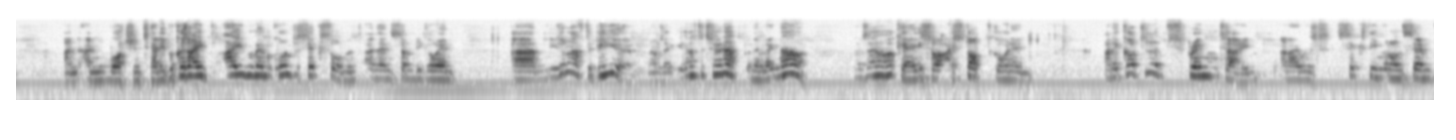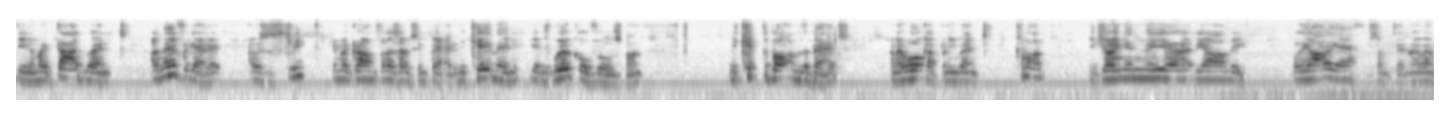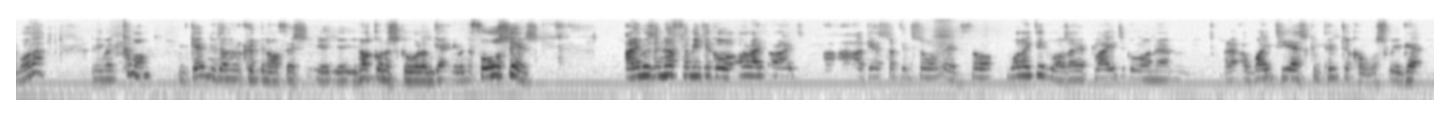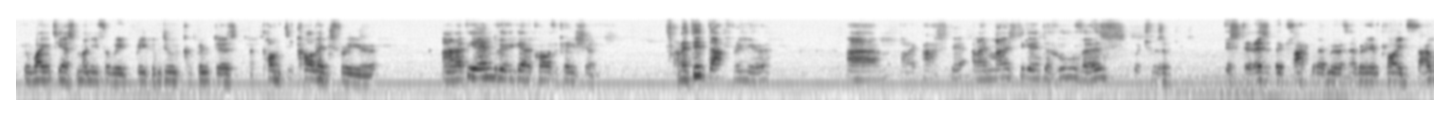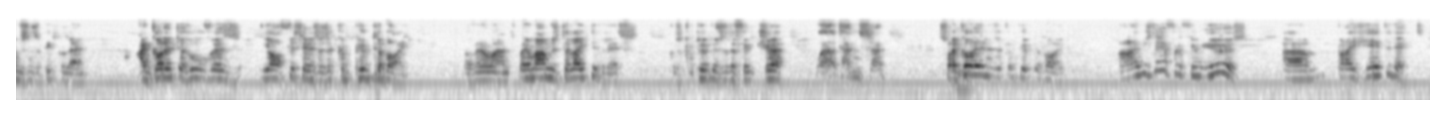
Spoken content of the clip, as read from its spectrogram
and, and watching telly because I I remember going to sixth form and, and then somebody going, um, "You don't have to be here," and I was like, "You don't have to turn up," and they were like, "No." I was like, oh, "Okay," so I stopped going in, and it got to the springtime, and I was 16 going on 17, and my dad went. I'll never forget it. I was asleep in my grandfather's house in bed, and he came in. He had his work overalls on, and he kicked the bottom of the bed, and I woke up, and he went, "Come on, you join in the uh, the army or the RAF or something." And I went, "What?" And he went, "Come on, I'm getting you down the recruiting office. You, you, you're not going to school. I'm getting you in the forces." And it was enough for me to go, all right, all right, I- I'll get something sorted. So what I did was I applied to go on um, a, YTS computer course where you get the YTS money for a week, but you can do computers at Ponty College for a year. And at the end of it, you get a qualification. And I did that for a year. Um, and I passed it, and I managed to get into Hoover's, which was a it still is a big factor at Merthyr. I really employed thousands of people then. I got into Hoover's, the offices, as a computer boy. My mum- My was delighted with this because computers are the future. Well done, son. So I got in as a computer boy. And I was there for a few years, um, but I hated it.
